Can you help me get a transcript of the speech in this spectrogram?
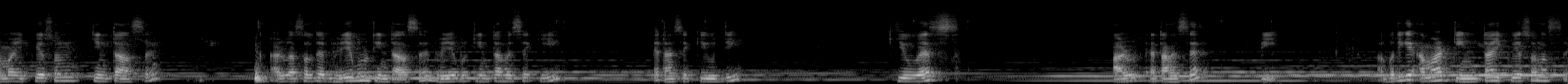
আমাৰ ইকুৱেশ্যন তিনিটা আছে। আৰু আচলতে ভেৰিয়েবলো তিনিটা আছে। ভেৰিয়েবল তিনিটা হৈছে কি? এটা হৈছে কিউ ডি কিউ এছ আৰু এটা হৈছে পি গতিকে আমাৰ তিনিটা ইকুৱেশ্যন আছে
